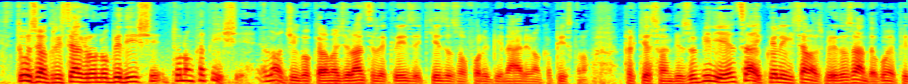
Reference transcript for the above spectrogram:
Se tu sei un cristiano che non ubbidisci, tu non capisci. È logico che la maggioranza delle chiese, chiese sono fuori binari, non capiscono perché sono in disobbedienza e quelli che hanno lo Spirito Santo, come i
